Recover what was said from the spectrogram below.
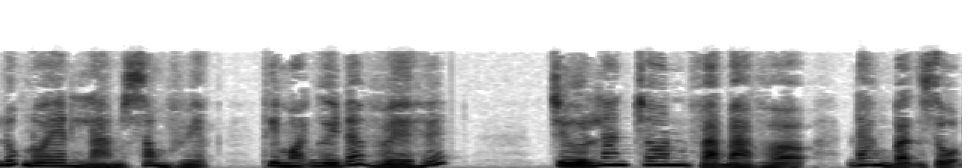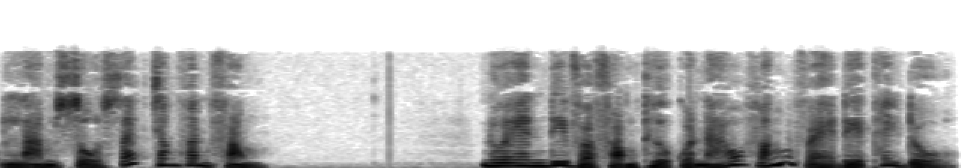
Lúc Noel làm xong việc thì mọi người đã về hết, trừ Lan Tròn và bà vợ đang bận rộn làm sổ sách trong văn phòng. Noel đi vào phòng thử quần áo vắng vẻ để thay đồ.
